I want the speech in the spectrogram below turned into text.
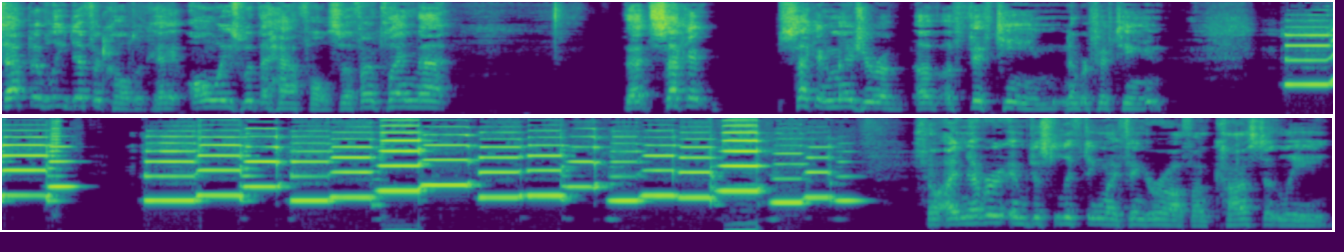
Deceptively difficult, okay? Always with the half hole. So if I'm playing that that second second measure of, of, of 15, number 15, So I never am just lifting my finger off. I'm constantly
